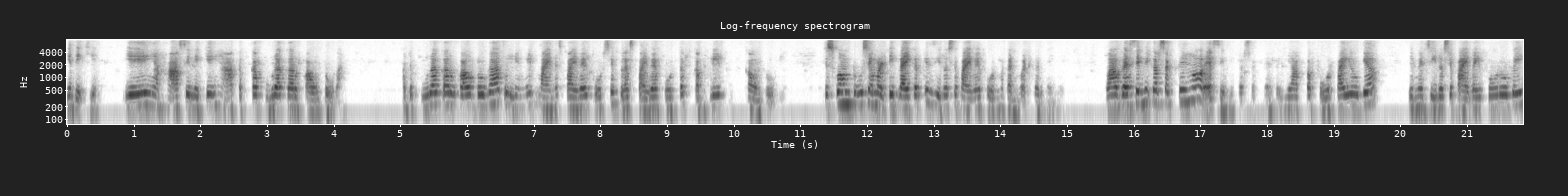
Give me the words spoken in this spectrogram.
ये देखिए, ये यहाँ से लेके यहाँ तक का पूरा कर्व काउंट होगा। और जब पूरा कर्व काउंट होगा तो limit minus pi by four से प्लस पाई बाई फोर तक कंप्लीट काउंट होगी। जिसको हम टू से मल्टीप्लाई करके ज़ीरो से पाई बाई फोर में कन्वर्ट कर देंगे। तो आप वैसे भी कर सकते हैं और ऐसे भी कर सकते हैं। तो ये आपका फोर पाई हो गया। लिमिट ज़ीरो से पाई बाई फोर हो गई।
